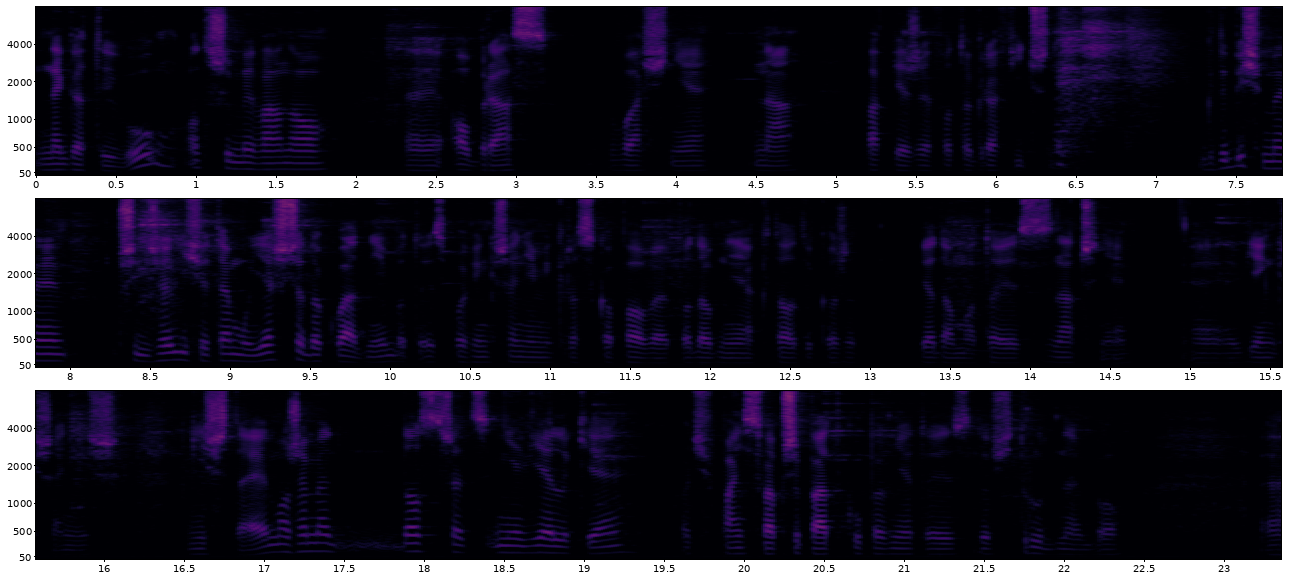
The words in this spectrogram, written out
negatywu otrzymywano e, obraz właśnie na papierze fotograficznym. Gdybyśmy przyjrzeli się temu jeszcze dokładniej, bo to jest powiększenie mikroskopowe, podobnie jak to, tylko że wiadomo, to jest znacznie e, większe niż, niż te, możemy dostrzec niewielkie, choć w Państwa przypadku pewnie to jest dość trudne, bo, e,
